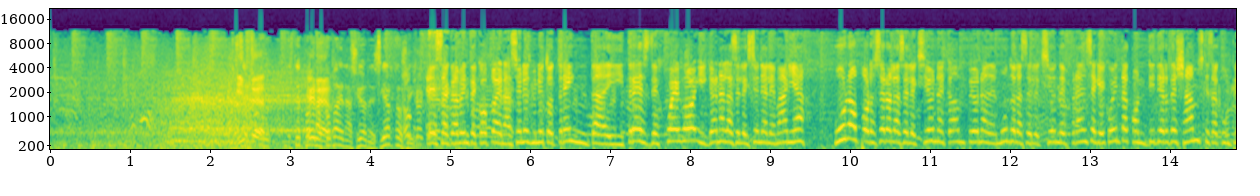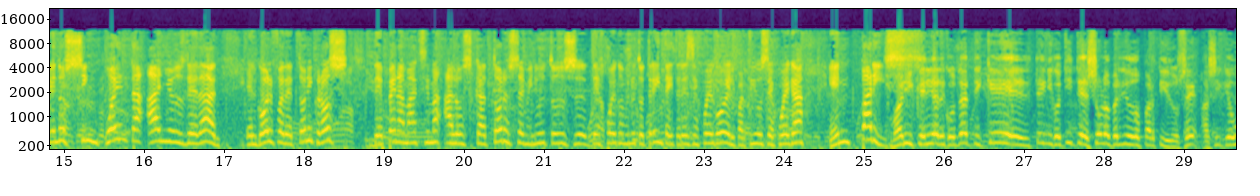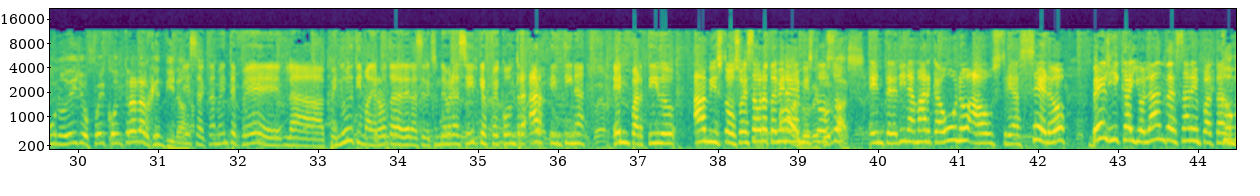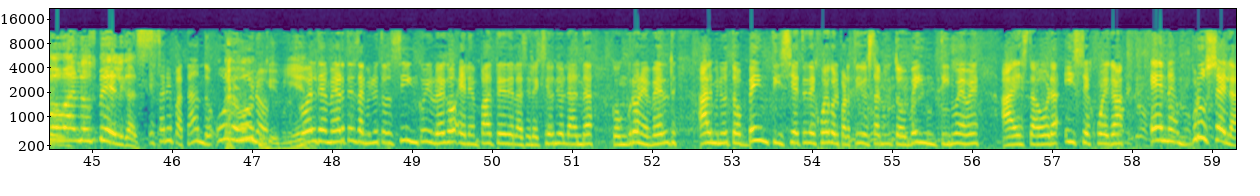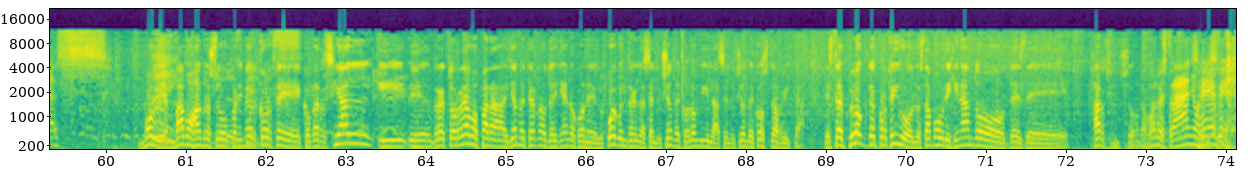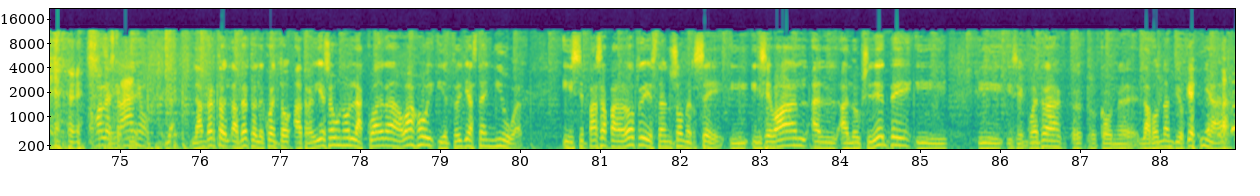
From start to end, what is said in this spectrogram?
Inter. Este es por la. Copa de Naciones, ¿cierto? Sí. Exactamente, Copa de Naciones, minuto 33 de juego y gana la selección de Alemania. 1 por 0 la selección campeona del mundo, la selección de Francia que cuenta con Didier Deschamps que está cumpliendo 50 años de edad. El gol fue de Tony Cross de pena máxima a los 14 minutos de juego, minuto 33 de juego. El partido se juega en París. Mari, quería recordarte que el técnico Tite solo ha perdido dos partidos, ¿eh? así que uno de ellos fue contra la Argentina. Exactamente, fue la penúltima derrota de la selección de Brasil, que fue contra Argentina en partido amistoso. A esta hora también Ah, hay ¿lo amistoso recordás? Entre Dinamarca 1, Austria 0, Bélgica y Holanda están empatando. ¿Cómo van los belgas? Están empatando 1-1. Qué bien. Gol de Mertens al minuto 5 y luego el empate de la selección de Holanda con Groneveld al minuto 27 de juego. El partido está al minuto 29 a esta hora y se juega en Bruselas. Muy bien, vamos a nuestro primer corte comercial y eh, retornamos para ya meternos de lleno con el juego entre la selección de Colombia y la selección de Costa Rica. Este es Blog Deportivo, lo estamos originando desde Harrison. ¿Cómo lo extraño, Sí, jefe? sí. ¿Cómo lo Sí, extraño? La- Lamberto, Lamberto, le cuento, atraviesa uno la cuadra de abajo y, y entonces ya está en Newark. Y se pasa para el otro y está en Somerset. Y, y se va al, al- al occidente y, y- y se encuentra eh, con eh, la bonda antioqueña.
